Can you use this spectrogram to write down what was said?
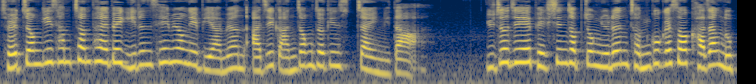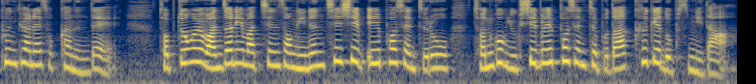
절정기 3,873명에 비하면 아직 안정적인 숫자입니다. 뉴저지의 백신 접종률은 전국에서 가장 높은 편에 속하는데 접종을 완전히 마친 성인은 71%로 전국 61%보다 크게 높습니다.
